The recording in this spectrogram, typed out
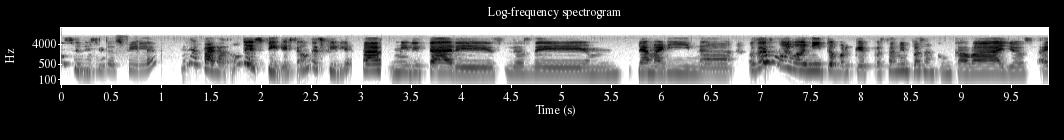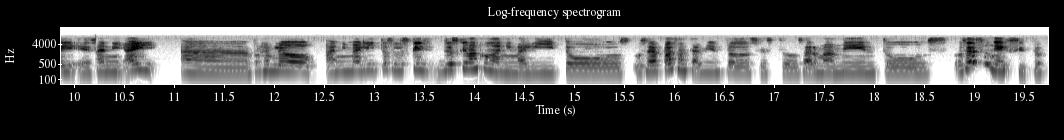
¿Cómo se dice? Un desfile. una parada, un desfile, está, un desfile. Pas- militares, los de mm, la marina. O sea, es muy bonito porque pues también pasan con caballos. Hay, es- hay ah, por ejemplo, animalitos, los que, los que van con animalitos. O sea, pasan también todos estos armamentos. O sea, es un éxito.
